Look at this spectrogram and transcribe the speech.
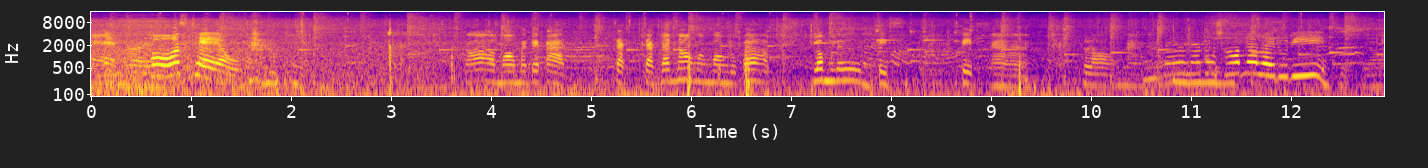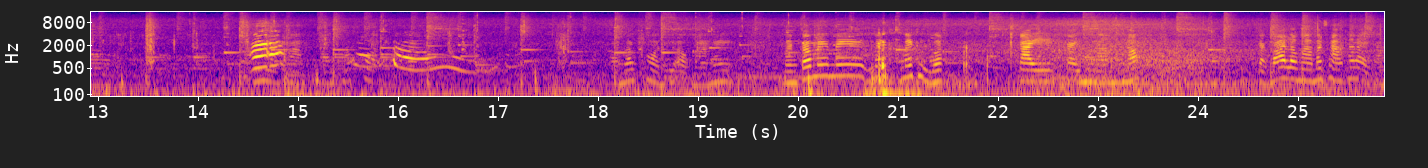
แอนเลยโฮสเทลก็มองบรรยากาศจากจากด้านนอกมองมองดูก็ร่มรื่นติดติดอ่าคลองน้ำแม่แม่ต้องชอบแน่เลยดูดิสุดยอดการพักผ่อนการพักผ่อนที่ออกมาให้ มันก็ไม่ไม่ไม่ ไม่ถือว่าไกลไกลเมืองเนาะจากบ้านเรามาเมื่อเช้าเท่าไหร่คะ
